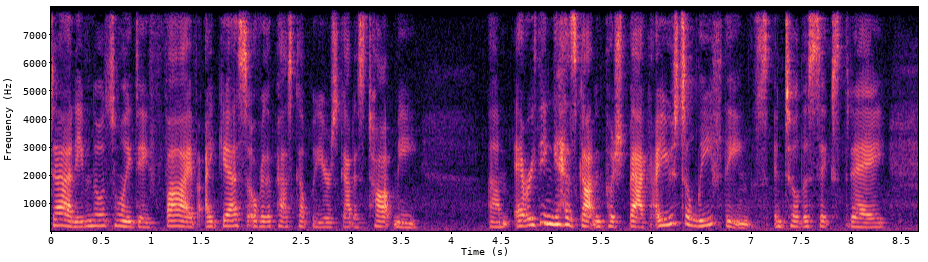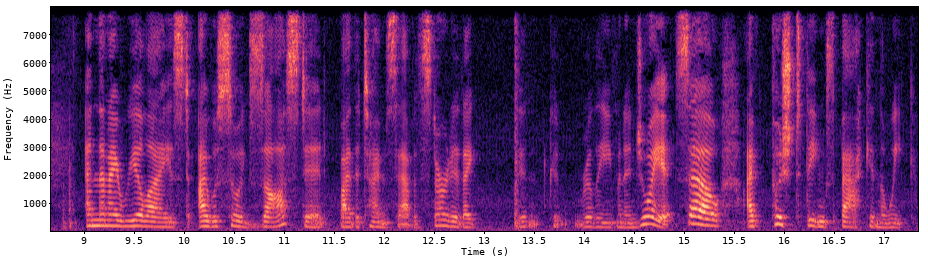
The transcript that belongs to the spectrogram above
done, even though it's only day five. I guess over the past couple years, God has taught me um, everything has gotten pushed back. I used to leave things until the sixth day, and then I realized I was so exhausted by the time Sabbath started, I didn't really even enjoy it. So I've pushed things back in the week.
